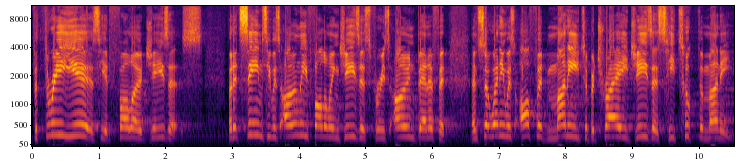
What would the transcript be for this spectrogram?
For three years, he had followed Jesus. But it seems he was only following Jesus for his own benefit. And so when he was offered money to betray Jesus, he took the money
